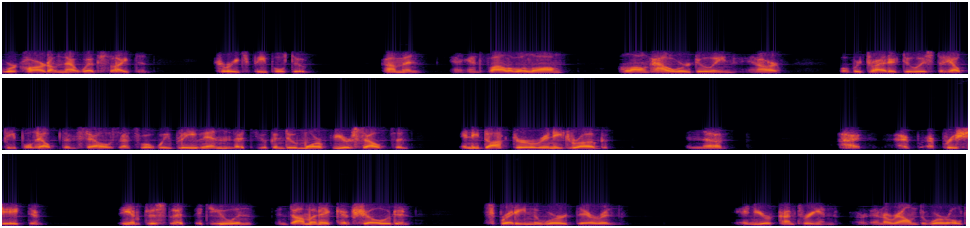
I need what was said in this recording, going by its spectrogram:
work hard on that website and encourage people to come and and follow along along how we're doing. And our what we try to do is to help people help themselves. That's what we believe in. That you can do more for yourself than any doctor or any drug. And uh, I, I appreciate the, the interest that, that you and, and Dominic have showed in spreading the word there and in your country and and around the world.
